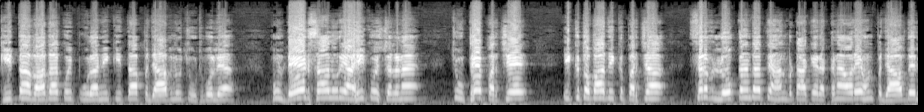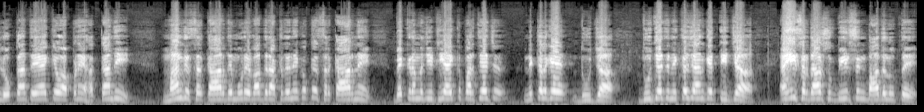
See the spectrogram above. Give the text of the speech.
ਕੀਤਾ ਵਾਅਦਾ ਕੋਈ ਪੂਰਾ ਨਹੀਂ ਕੀਤਾ ਪੰਜਾਬ ਨੂੰ ਝੂਠ ਬੋਲਿਆ ਹੁਣ ਡੇਢ ਸਾਲ ਉਰੇ ਆਹੀ ਕੁਝ ਚੱਲਣਾ ਝੂਠੇ ਪਰਚੇ, ਇੱਕ ਤੋਂ ਬਾਅਦ ਇੱਕ ਪਰਚਾ, ਸਿਰਫ ਲੋਕਾਂ ਦਾ ਧਿਆਨ ਬਟਾ ਕੇ ਰੱਖਣਾ ਔਰ ਇਹ ਹੁਣ ਪੰਜਾਬ ਦੇ ਲੋਕਾਂ ਤੇ ਹੈ ਕਿ ਉਹ ਆਪਣੇ ਹੱਕਾਂ ਦੀ ਮੰਗ ਸਰਕਾਰ ਦੇ ਮੂਹਰੇ ਵੱਧ ਰੱਖਦੇ ਨੇ ਕਿਉਂਕਿ ਸਰਕਾਰ ਨੇ ਵਿਕਰਮ ਮਜੀਠੀਆ ਇੱਕ ਪਰਚੇ 'ਚ ਨਿਕਲ ਗਏ, ਦੂਜਾ, ਦੂਜੇ 'ਚ ਨਿਕਲ ਜਾਣਗੇ ਤੀਜਾ। ਐਹੀ ਸਰਦਾਰ ਸੁਖਬੀਰ ਸਿੰਘ ਬਾਦਲ ਉੱਤੇ।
